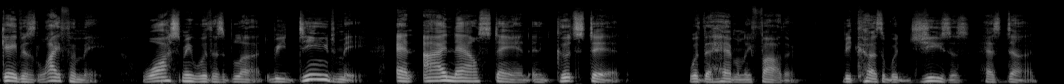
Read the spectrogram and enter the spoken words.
gave his life for me, washed me with his blood, redeemed me, and I now stand in good stead with the Heavenly Father because of what Jesus has done.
